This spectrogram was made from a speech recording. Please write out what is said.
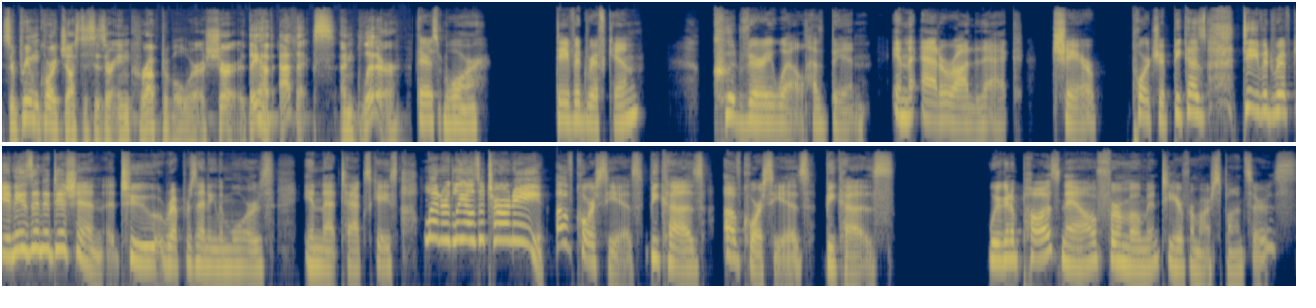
Supreme Court justices are incorruptible, we're assured. They have ethics and glitter. There's more. David Rivkin could very well have been in the Adirondack chair portrait because David Rivkin is, in addition to representing the Moores in that tax case, Leonard Leo's attorney. Of course he is, because, of course he is, because. We're going to pause now for a moment to hear from our sponsors.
